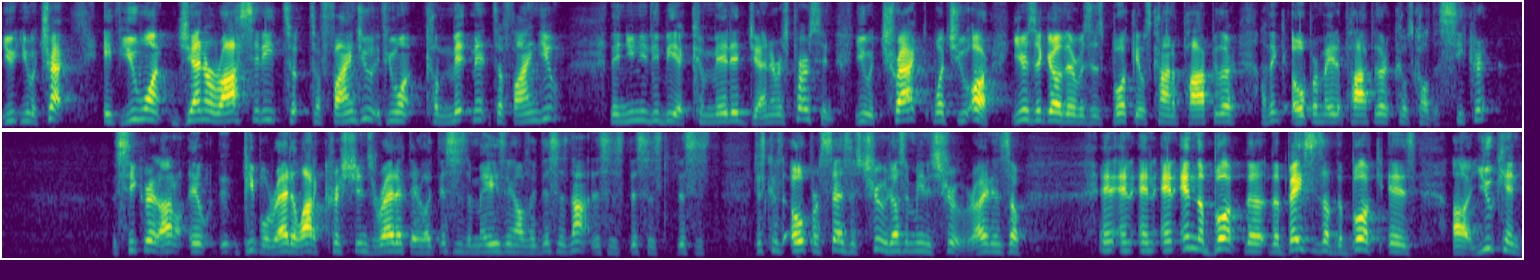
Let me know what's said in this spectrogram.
you, you attract. If you want generosity to, to find you, if you want commitment to find you, then you need to be a committed, generous person. You attract what you are. Years ago, there was this book, it was kind of popular. I think Oprah made it popular. It was called The Secret. The Secret, I don't, it, it, people read it, a lot of Christians read it. They were like, this is amazing. I was like, this is not, this is, this is, this is, just because Oprah says it's true doesn't mean it's true, right? And so, and, and, and in the book, the, the basis of the book is uh, you can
